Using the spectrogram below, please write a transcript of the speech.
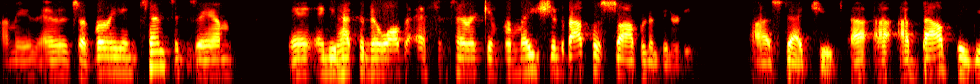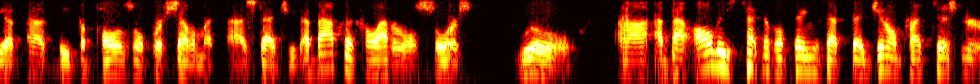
I mean, and it's a very intense exam, and, and you have to know all the esoteric information about the sovereign immunity uh, statute, uh, uh, about the the, uh, the proposal for settlement uh, statute, about the collateral source rule, uh, about all these technical things that the general practitioner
